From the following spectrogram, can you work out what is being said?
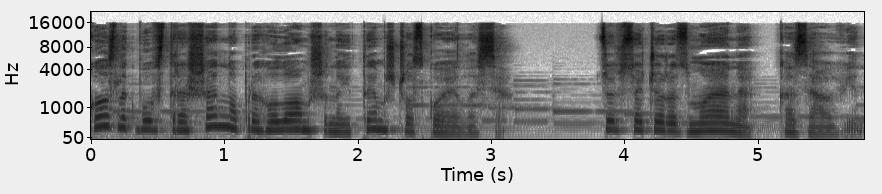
Козлик був страшенно приголомшений тим, що скоїлося. Це все через мене, казав він.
